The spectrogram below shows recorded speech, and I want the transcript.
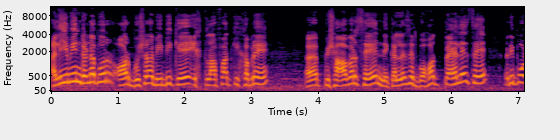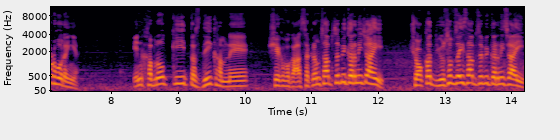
अली अमीन गंडापुर और बुशरा बीबी के इख्तलाफात की खबरें पिशावर से निकलने से बहुत पहले से रिपोर्ट हो रही हैं। इन खबरों की तस्दीक हमने शेख वकास अक्रम साहब से भी करनी चाहिए शौकत यूसुफ जई साहब से भी करनी चाहिए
